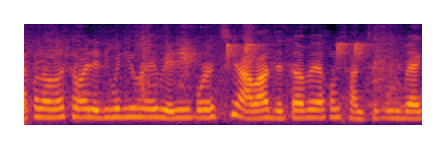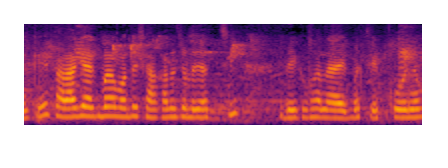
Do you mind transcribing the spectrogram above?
এখন আমরা সবাই রেডিমেডি হয়ে বেরিয়ে পড়েছি। আবার যেতে হবে এখন শান্তিপুর ব্যাংকে তার আগে একবার আমাদের শাখাতে চলে যাচ্ছি। দেখে ওখানে একবার চেক করে নেব,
